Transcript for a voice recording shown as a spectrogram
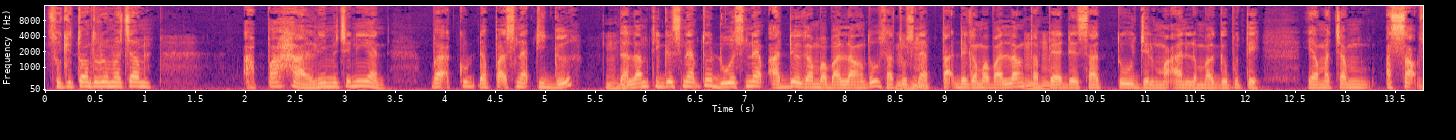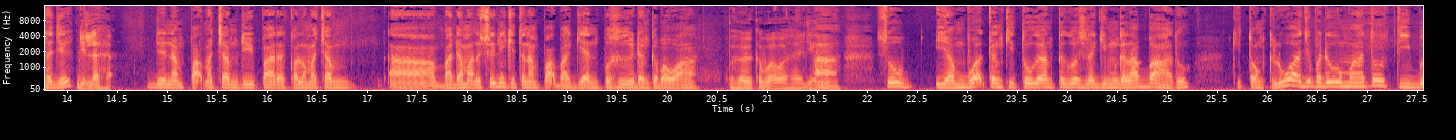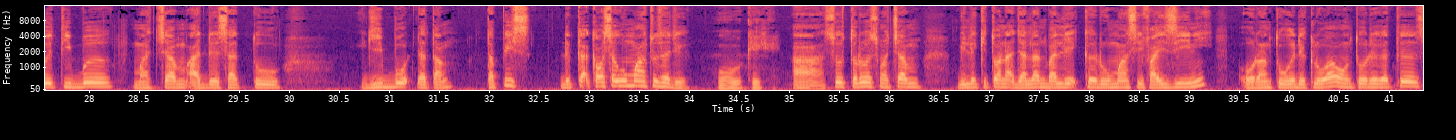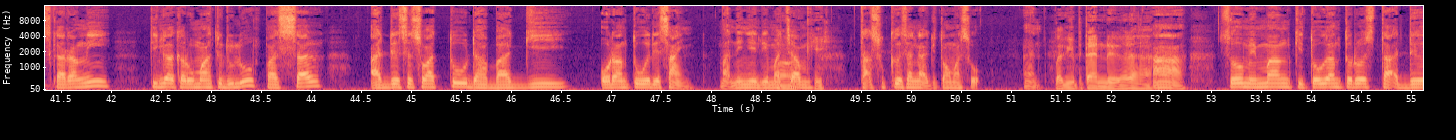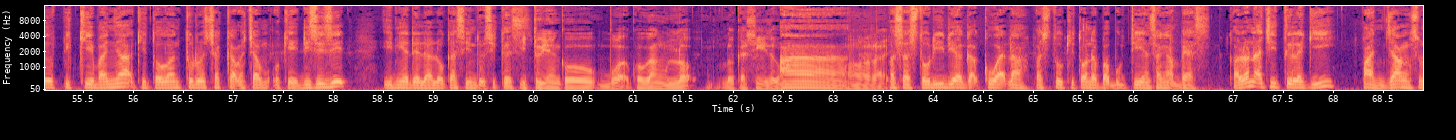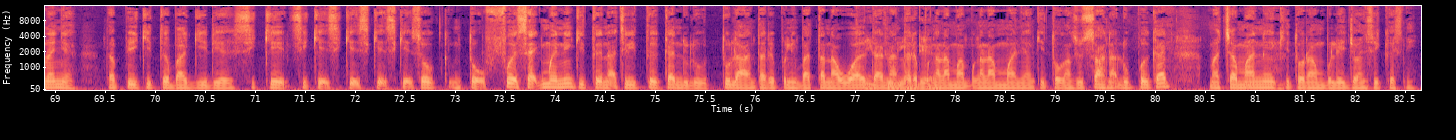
So kita orang terus macam apa hal ni macam ni kan? But aku dapat snap tiga. Mm-hmm. Dalam tiga snap tu Dua snap ada gambar balang tu Satu mm-hmm. snap tak ada gambar balang mm-hmm. Tapi ada satu jelmaan lembaga putih Yang macam asap saja. Jelas tak? Dia nampak macam di para Kalau macam uh, Badan manusia ni Kita nampak bahagian peha dan ke bawah Peha ke bawah saja. Ha. So Yang buatkan kita orang terus lagi menggelabah tu Kita orang keluar je pada rumah tu Tiba-tiba Macam ada satu Gibut datang Tapi Dekat kawasan rumah tu saja. Oh, okey. okey. Ah, so terus macam bila kita nak jalan balik ke rumah si Faizi ni, orang tua dia keluar, orang tua dia kata sekarang ni tinggalkan rumah tu dulu pasal ada sesuatu dah bagi orang tua dia sign. Maknanya dia macam okey. tak suka sangat kita orang masuk. Kan? Bagi petanda lah. Ah, so memang kita orang terus tak ada fikir banyak, kita orang terus cakap macam okay, this is it. Ini adalah lokasi untuk seekers. Itu yang kau buat korang lock lokasi tu. Ah, Alright. pasal story dia agak kuat lah. Lepas tu kita orang dapat bukti yang sangat best. Kalau nak cerita lagi, panjang sebenarnya. Tapi kita bagi dia sikit, sikit, sikit, sikit, sikit. So untuk first segment ni kita nak ceritakan dulu. Itulah antara pelibatan awal dan Itulah antara dia. pengalaman-pengalaman yang kita orang susah nak lupakan. Macam mana kita orang boleh join Seekers ni.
